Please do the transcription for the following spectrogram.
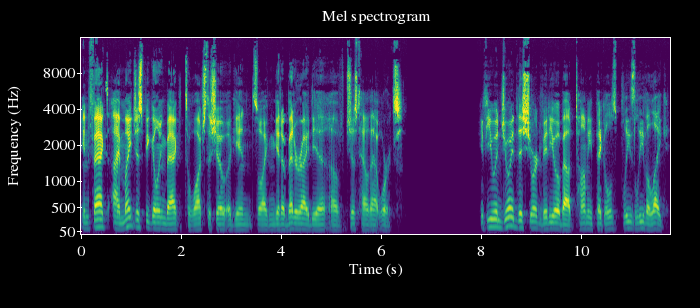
In fact, I might just be going back to watch the show again so I can get a better idea of just how that works. If you enjoyed this short video about Tommy Pickles, please leave a like.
